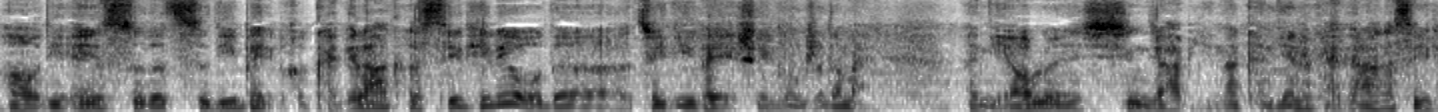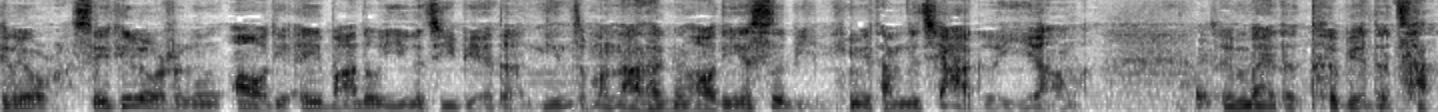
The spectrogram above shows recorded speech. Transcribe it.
奥迪 A 四的次低配和凯迪拉克 CT 六的最低配，谁更值得买？那你要论性价比，那肯定是凯迪拉克 CT 六啊，CT 六是跟奥迪 A 八都一个级别的，你怎么拿它跟奥迪 A 四比？因为它们的价格一样了，所以卖的特别的惨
